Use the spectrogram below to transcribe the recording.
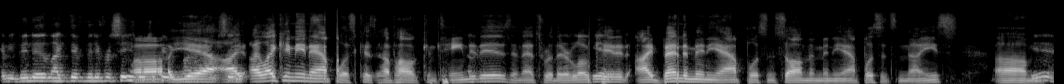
Have you been to like the different cities? Uh, yeah, I? I like Indianapolis because of how contained it is, and that's where they're located. I've been to Minneapolis and saw them in Minneapolis. It's nice. Um, yeah,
